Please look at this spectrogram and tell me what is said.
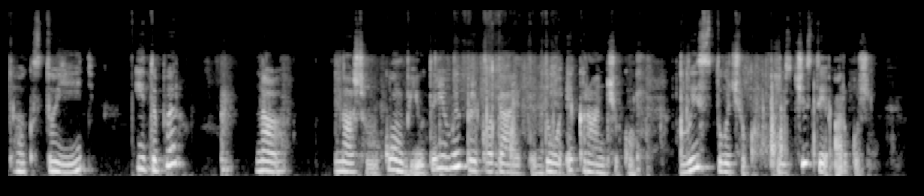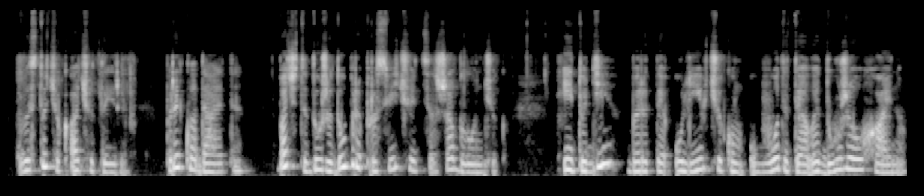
Так, стоїть. І тепер на нашому комп'ютері ви прикладаєте до екранчику листочок, ось чистий аркуш, листочок А4. Прикладаєте. Бачите, дуже добре просвічується шаблончик. І тоді берете олівчиком, обводите, але дуже охайно.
